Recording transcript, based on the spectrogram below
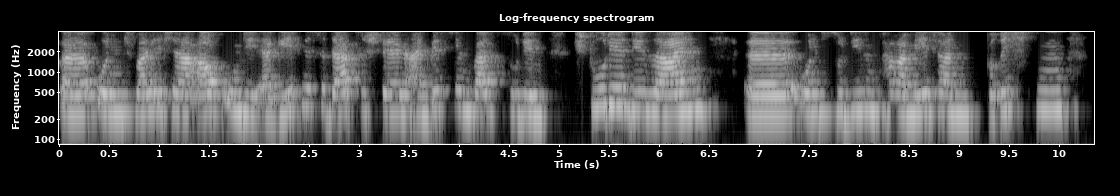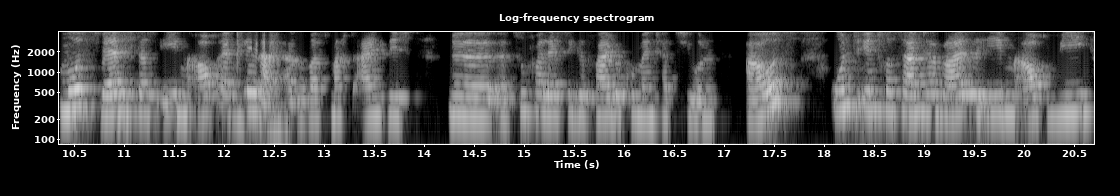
Äh, und weil ich ja auch, um die Ergebnisse darzustellen, ein bisschen was zu dem Studiendesign äh, und zu diesen Parametern berichten muss, werde ich das eben auch erklären. Also was macht eigentlich eine zuverlässige Falldokumentation aus? Und interessanterweise eben auch, wie,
